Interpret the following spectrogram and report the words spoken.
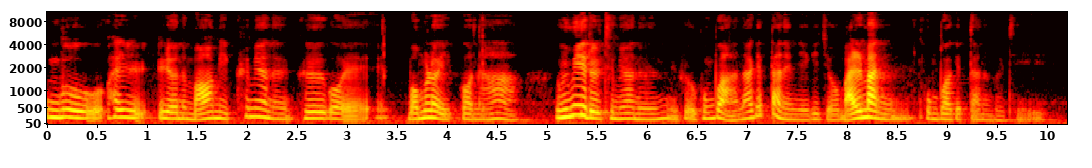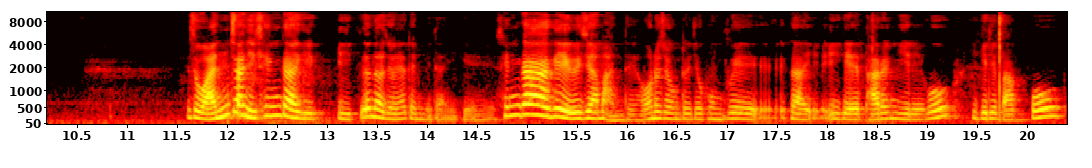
공부하려는 마음이 크면은 그거에 머물러 있거나 의미를 두면은 그 공부 안 하겠다는 얘기죠. 말만 공부하겠다는 거지. 그래서 완전히 생각이 이 끊어져야 됩니다. 이게 생각에 의지하면 안 돼요. 어느 정도 이제 공부가 이게 바른 길이고 이 길이 맞고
